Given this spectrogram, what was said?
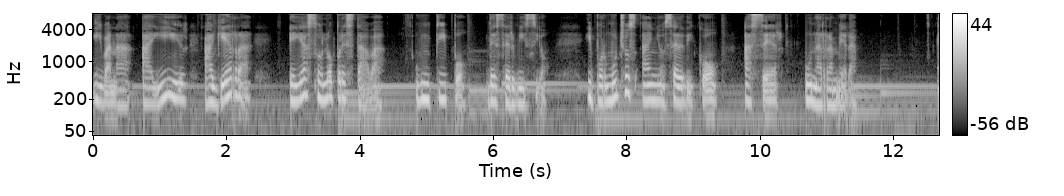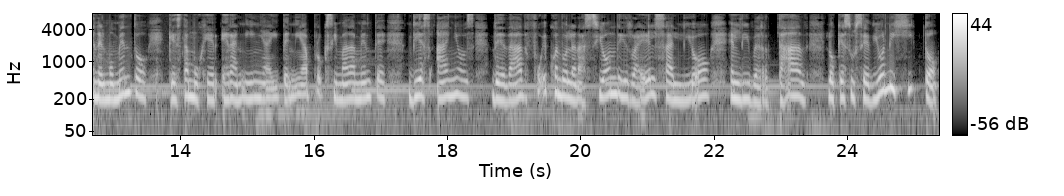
iban a, a ir a guerra. Ella solo prestaba un tipo de servicio y por muchos años se dedicó a ser una ramera. En el momento que esta mujer era niña y tenía aproximadamente 10 años de edad, fue cuando la nación de Israel salió en libertad. Lo que sucedió en Egipto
